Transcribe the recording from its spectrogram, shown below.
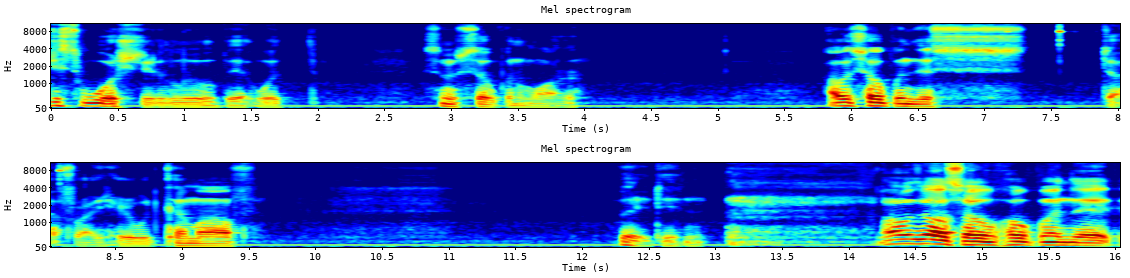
Just washed it a little bit with some soap and water. I was hoping this stuff right here would come off, but it didn't. I was also hoping that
